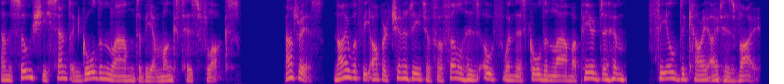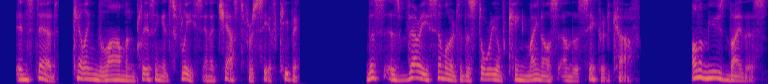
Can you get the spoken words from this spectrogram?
and so she sent a golden lamb to be amongst his flocks. Atreus, now with the opportunity to fulfill his oath when this golden lamb appeared to him, failed to carry out his vow, instead killing the lamb and placing its fleece in a chest for safekeeping. This is very similar to the story of King Minos and the sacred calf. Unamused by this,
